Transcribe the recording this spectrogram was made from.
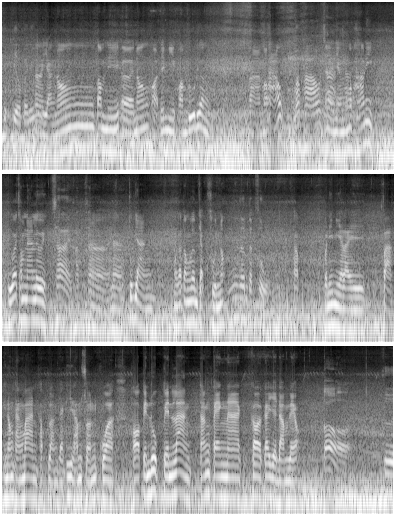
เก็บเกี่ยวไปเรื่อ่าอยอย่างน้องต้อมนี้เออน้องออดได้มีความรู้เรื่องอ่ามะพร้าวๆมะพร้าวอ่าอย่างมะพร้าวนี่ถือว่าชำนาญเลยใช่ครับใช่อ่านะทุกอย่างมันก็ต้องเริ่มจากศูนย์เนาะเริ่มจากศูนย์ ครับ วันนี้มีอะไรฝากพี่น้องทางบ้านครับ หลังจากที่ทำสวนครัว พอเป็นรูปเป็นร่างทั้งแปลงนาก็ใกล้จะดำแล้ว ก็คือ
